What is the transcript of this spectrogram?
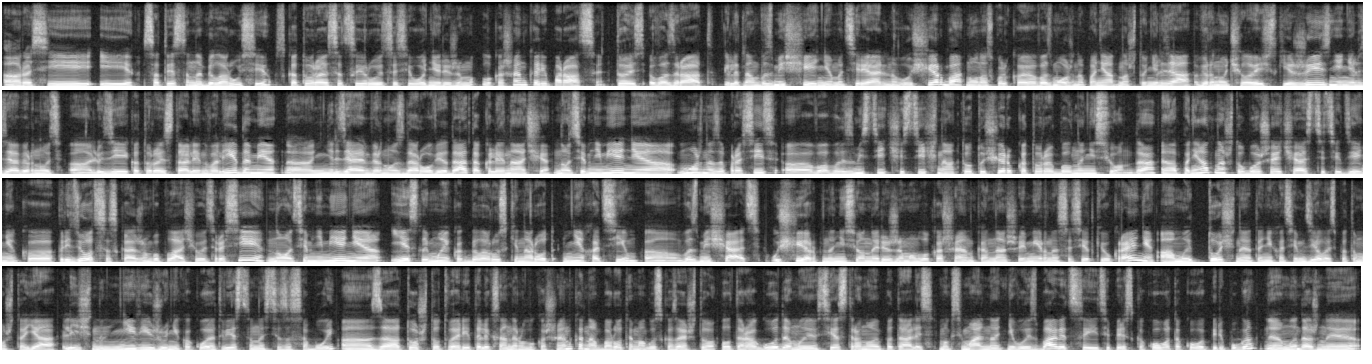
а, России и, соответственно, Беларуси, с которой ассоциируется сегодня режим Лукашенко, репарации. То есть возврат или там возмещение материального ущерба, ну, насколько возможно. Понятно, что нельзя вернуть человеческие жизни, нельзя вернуть э, людей, которые стали инвалидами, э, нельзя им вернуть здоровье, да, так или иначе. Но, тем не менее, можно запросить э, возместить частично тот ущерб, который был нанесен, да. Э, понятно, что большая часть этих денег э, придется, скажем, выплачивать России, но тем не менее, если мы, как белорусский народ, не хотим э, возмещать ущерб, нанесенный режимом Лукашенко нашей мирной соседке Украине, а мы точно это не хотим делать, потому что я лично не вижу никакой ответственности за собой, э, за то, что творит Александр Лукашенко. Наоборот, я могу сказать, что полтора года мы все страной пытались максимально от него избавиться, и теперь с какого такого перепуга мы должны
